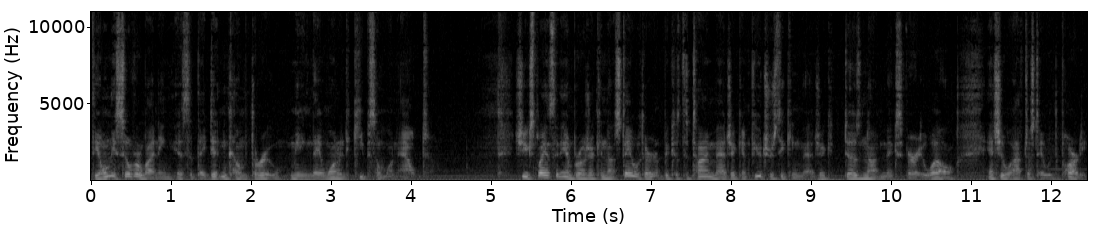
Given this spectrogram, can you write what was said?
The only silver lining is that they didn't come through, meaning they wanted to keep someone out. She explains that Ambrosia cannot stay with her because the time magic and future seeking magic does not mix very well, and she will have to stay with the party.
